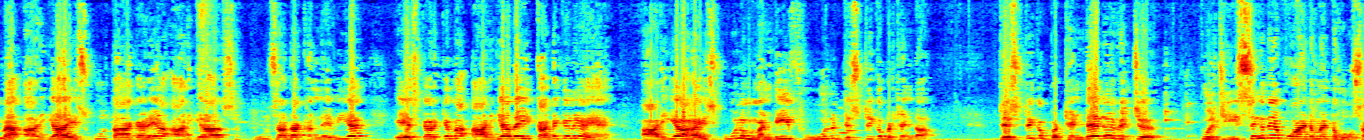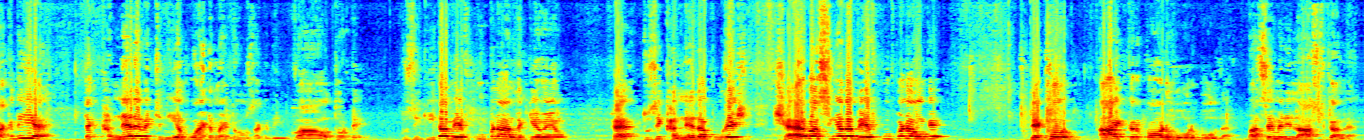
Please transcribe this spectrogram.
ਮੈਂ ਆਰੀਆ ਹਾਈ ਸਕੂਲ ਤਾਂ ਕਹਿ ਰਿਹਾ, ਆਰੀਆ ਸਕੂਲ ਸਾਡਾ ਖੰਨੇ ਵੀ ਹੈ। ਇਸ ਕਰਕੇ ਮੈਂ ਆਰੀਆ ਦਾ ਹੀ ਕੱਢ ਕੇ ਲਿਆਇਆ ਆਰੀਆ ਹਾਈ ਸਕੂਲ ਮੰਡੀ ਫੂਲ ਡਿਸਟ੍ਰਿਕਟ ਬਠਿੰਡਾ। ਡਿਸਟ੍ਰਿਕਟ ਬਠਿੰਡੇ ਦੇ ਵਿੱਚ ਕੁਲਜੀਤ ਸਿੰਘ ਦੀ ਅਪਾਇੰਟਮੈਂਟ ਹੋ ਸਕਦੀ ਹੈ ਤੇ ਖੰਨੇ ਦੇ ਵਿੱਚ ਨਹੀਂ ਅਪਾਇੰਟਮੈਂਟ ਹੋ ਸਕਦੀ। ਵਾਓ ਤੁਹਾਡੇ, ਤੁਸੀਂ ਕਿਹਦਾ ਬੇਵਕੂਫ ਬਣਾਉਣ ਲੱਗੇ ਹੋਏ ਹੋ? ਹੈ? ਤੁਸੀਂ ਖੰਨੇ ਦਾ ਪੂਰੇ ਸ਼ਹਿਰ ਵਾਸੀਆਂ ਦਾ ਬੇਵਕੂਫ ਬਣਾਓਗੇ? ਦੇਖੋ ਆ ਇੱਕ ਰਿਕਾਰਡ ਹੋਰ ਬੋਲਦਾ। ਬਸ ਇਹ ਮੇਰੀ ਲਾਸਟ ਗੱਲ ਹੈ।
